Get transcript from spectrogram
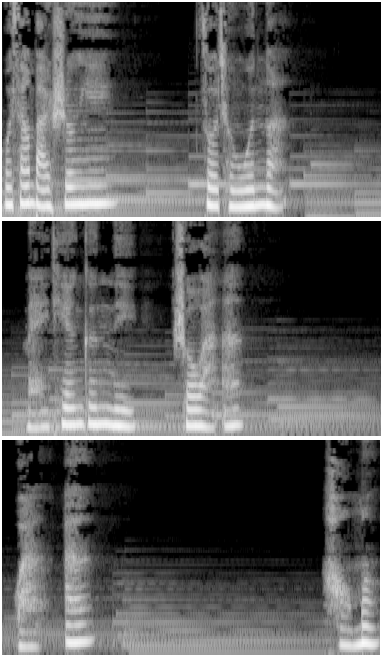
我想把声音做成温暖，每天跟你说晚安，晚安，好梦。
